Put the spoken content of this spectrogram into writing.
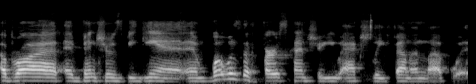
abroad adventures begin, and what was the first country you actually fell in love with?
